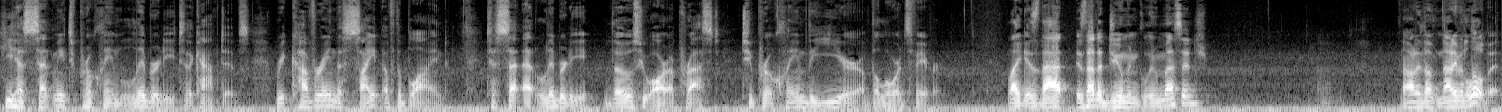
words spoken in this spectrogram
He has sent me to proclaim liberty to the captives, recovering the sight of the blind, to set at liberty those who are oppressed, to proclaim the year of the Lord's favor. Like, is that is that a doom and gloom message? Not not even a little bit.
